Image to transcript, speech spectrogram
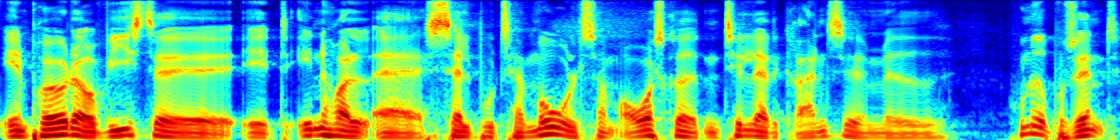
En prøve, der jo viste øh, et indhold af salbutamol, som overskred den tilladte grænse med 100%.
